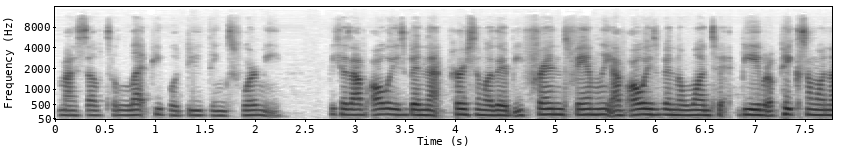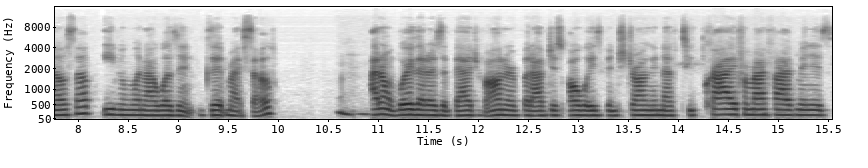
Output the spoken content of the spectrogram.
myself to let people do things for me because I've always been that person, whether it be friends, family, I've always been the one to be able to pick someone else up, even when I wasn't good myself. Mm-hmm. I don't wear that as a badge of honor, but I've just always been strong enough to cry for my five minutes,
